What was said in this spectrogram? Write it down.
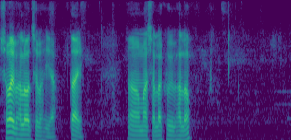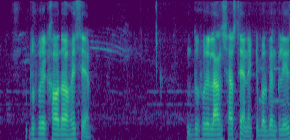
সবাই ভালো আছে ভাইয়া? তাই? মাশাল্লাহ খুবই ভালো। দুপুরে খাওয়া দাওয়া হয়েছে? দুপুরে লাঞ্চ আসছেন? একটু বলবেন প্লিজ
